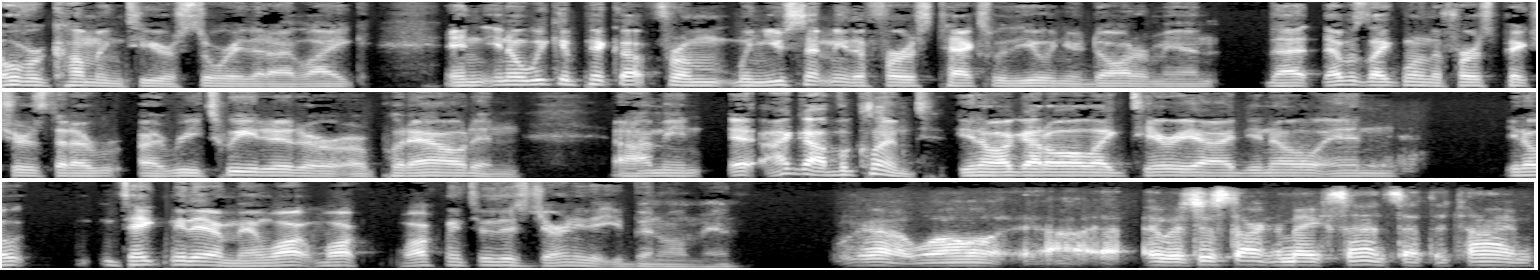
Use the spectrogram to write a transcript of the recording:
overcoming to your story that I like. And you know, we could pick up from when you sent me the first text with you and your daughter, man. That that was like one of the first pictures that I I retweeted or, or put out, and I mean, I got verklempt. You know, I got all like teary eyed. You know, and you know, take me there, man. Walk, walk, walk me through this journey that you've been on, man. Yeah, well, it was just starting to make sense at the time.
